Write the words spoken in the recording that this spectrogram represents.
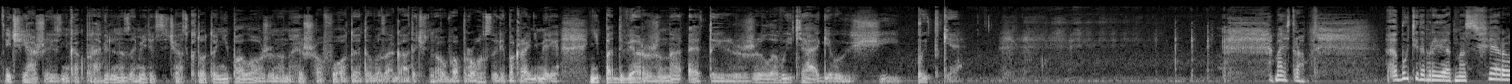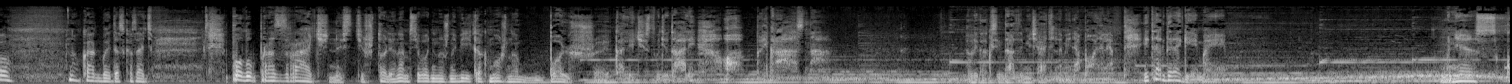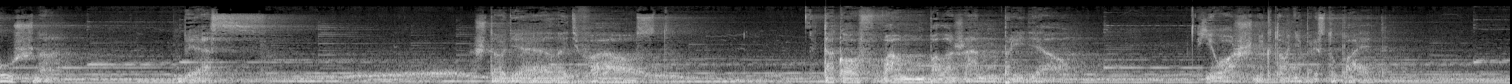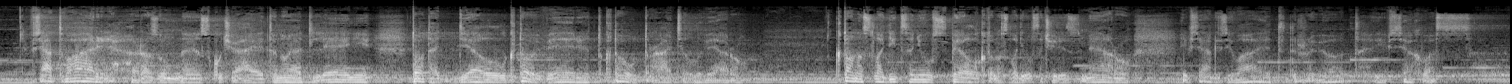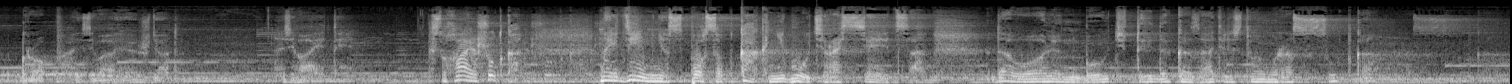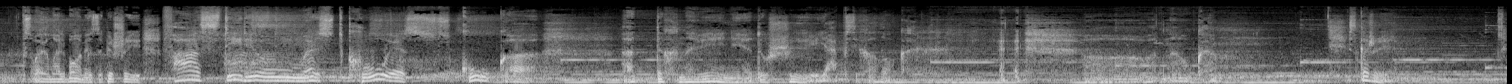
И чья жизнь, как правильно заметит сейчас кто-то, не положена на эшафот этого загадочного вопроса, или, по крайней мере, не подвержена этой жиловытягивающей пытке. Маэстро, будьте добры, атмосферу, ну, как бы это сказать, полупрозрачности, что ли. Нам сегодня нужно видеть как можно большее количество деталей. О, прекрасно. Вы, как всегда, замечательно меня поняли. Итак, дорогие мои, мне скучно без... Что делать, Фауст? Таков вам положен предел. Его ж никто не приступает. Вся тварь разумная скучает, но от лени Тот отдел, кто верит, кто утратил веру Кто насладиться не успел, кто насладился через меру И всяк зевает, доживет, и всех вас гроб зевая ждет Зевает и Сухая шутка. Найди мне способ как-нибудь рассеяться. Доволен будь ты доказательством рассудка. В своем альбоме запиши «Fastidium est quis скука» Отдохновение души. Я психолог. Вот наука. Скажи,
